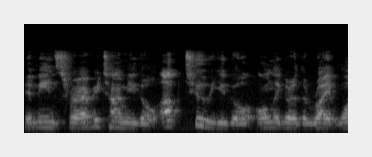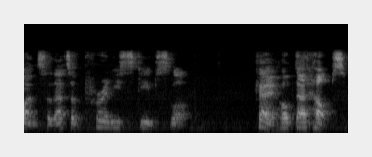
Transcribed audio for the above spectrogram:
It means for every time you go up 2, you go only go to the right one, so that's a pretty steep slope. Okay, hope that helps.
